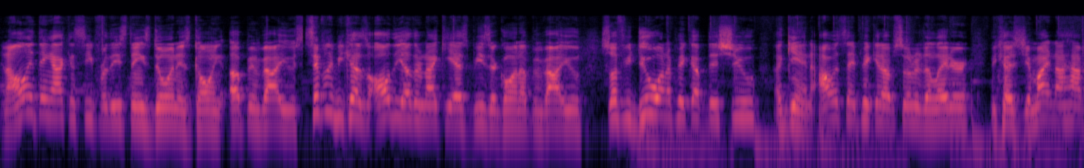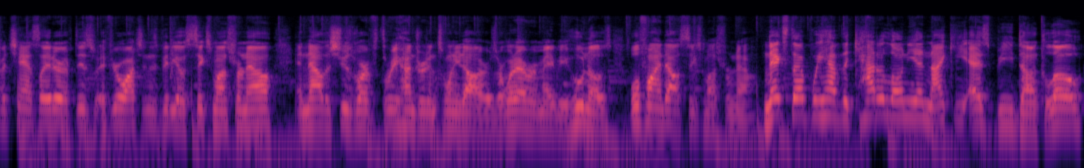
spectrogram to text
And the only thing I can see for these things doing is going up in value simply because all the other Nike SBs are going up in value. So if you do want to pick up this shoe again I would say pick it up sooner than later because you might not have a chance later if this if you're watching this video six months from now and now the shoe's worth 320 dollars or whatever it may be. Who knows? We'll find out six months from now. Next up we have the Catalonia Nike SB Dunk Low.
